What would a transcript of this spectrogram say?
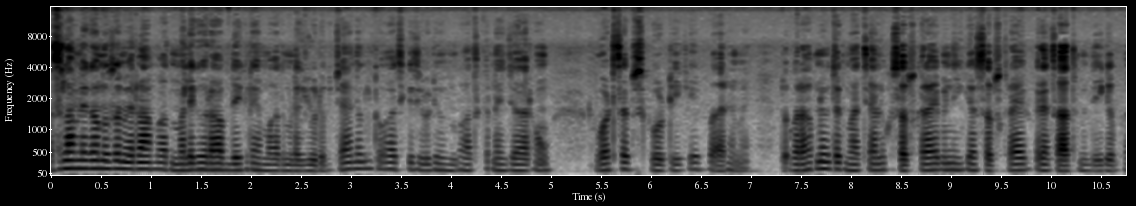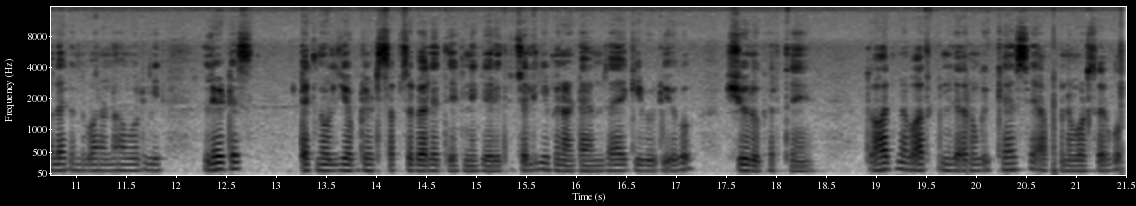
वालेकुम दोस्तों, मेरा नाम बात मलिक और आप देख रहे हैं बात मलिक यूट्यूब चैनल। तो आज की इस वीडियो में बात करने जा रहा हूँ व्हाट्सएप सिक्योरिटी के बारे में। तो अगर आपने अभी तक हमारे चैनल को सब्सक्राइब नहीं किया सब्सक्राइब करें, साथ में दिए गए बेल आइकन दोबारा ना भूलिए। लेटेस्ट टेक्नोलॉजी अपडेट सबसे पहले देखने के लिए। तो चलिए बिना टाइम ज़ाय की वीडियो को शुरू करते हैं। तो आज मैं बात करने जा रहा हूँ कि कैसे आप अपने व्हाट्सएप को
